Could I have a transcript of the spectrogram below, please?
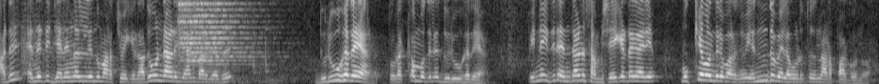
അത് എന്നിട്ട് ജനങ്ങളിൽ നിന്ന് മറച്ചു വയ്ക്കുന്നത് അതുകൊണ്ടാണ് ഞാൻ പറഞ്ഞത് ദുരൂഹതയാണ്. തുടക്കം മുതലേ ദുരൂഹതയാണ്. പിന്നെ ഇതിനെന്താണ് സംശയിക്കേണ്ട കാര്യം? മുഖ്യമന്ത്രി പറഞ്ഞു എന്ത് വില കൊടുത്ത് നടപ്പാക്കുമെന്ന് പറഞ്ഞു.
